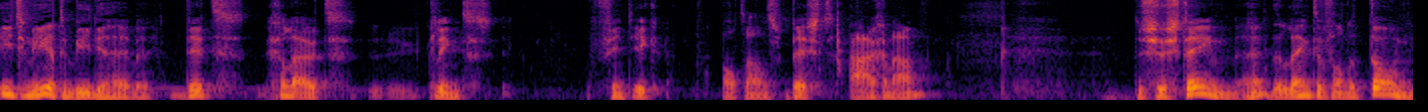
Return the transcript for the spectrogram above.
iets meer te bieden hebben. Dit geluid eh, klinkt, vind ik althans, best aangenaam. De sustain, hè, de lengte van de toon.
